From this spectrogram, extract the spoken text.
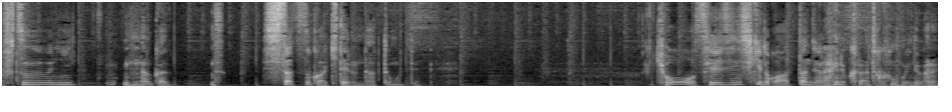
普通になんか視察とか来てるんだって思って。今日成人式とかあったんじゃないのかなとか思いながら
